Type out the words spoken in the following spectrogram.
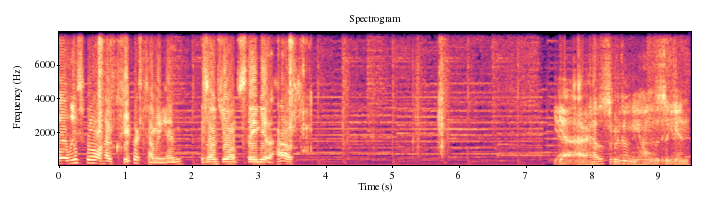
Well, at least we won't have creepers coming in, as long as you don't stay near the house. Yeah, our house, we're gonna be homeless again.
